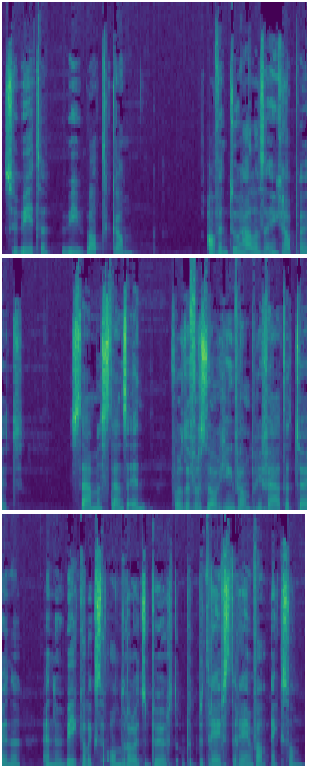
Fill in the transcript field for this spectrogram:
Ze weten wie wat kan. Af en toe halen ze een grap uit. Samen staan ze in voor de verzorging van private tuinen en een wekelijkse onderhoudsbeurt op het bedrijfsterrein van Exxon.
